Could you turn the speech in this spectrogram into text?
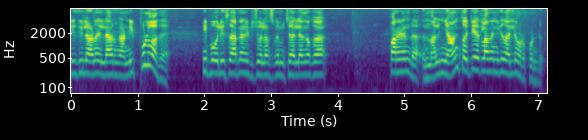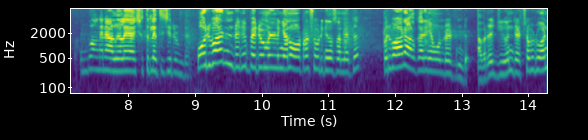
രീതിയിലാണ് എല്ലാവരും കാണുന്നത്. ഇപ്പോഴും അതെ. നീ പോലീസുകാരനെ ഇടിച്ചു കൊല്ലാൻ ശ്രമിച്ചാലേ എന്നൊക്കെ പറയണ്ട. എന്നാലും ഞാൻ തെറ്റിയായിട്ടുള്ളതെന്ന് എനിക്ക് നല്ല ഉറപ്പുണ്ട്. മുമ്പ് അങ്ങനെ ആളുകളെ ആശുപത്രിയിൽ എത്തിച്ചിട്ടുണ്ട്. ഒരുപാടുണ്ട്. ഞാൻ പെരുമള്ളിൽ ഞാൻ ഓട്ടോറിക്ഷ ഓടിക്കുന്ന സമയത്ത് ഒരുപാട് ആൾക്കാർ ഞാൻ കൊണ്ടുപോയിട്ടുണ്ട്. അവരുടെ ജീവൻ രക്ഷപ്പെടുവാൻ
